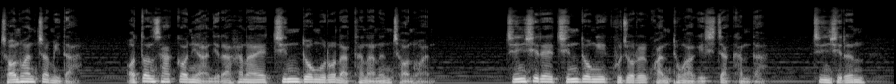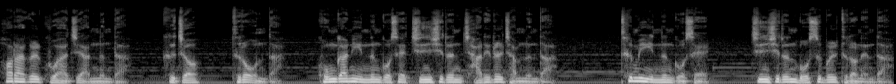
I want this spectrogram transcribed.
전환점이다. 어떤 사건이 아니라 하나의 진동으로 나타나는 전환. 진실의 진동이 구조를 관통하기 시작한다. 진실은 허락을 구하지 않는다. 그저 들어온다. 공간이 있는 곳에 진실은 자리를 잡는다. 틈이 있는 곳에 진실은 모습을 드러낸다.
